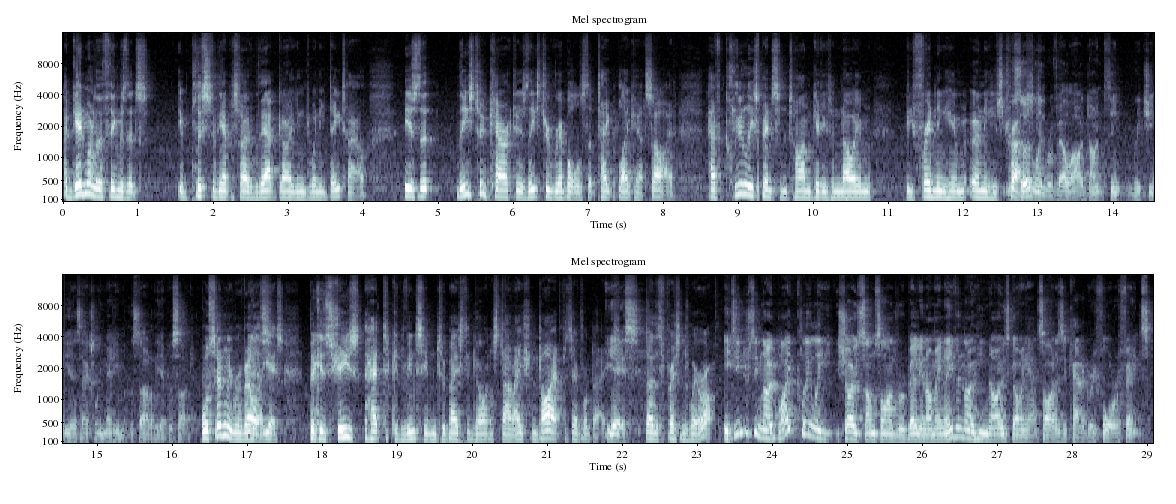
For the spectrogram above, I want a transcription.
Again, one of the things that's implicit in the episode without going into any detail is that these two characters, these two rebels that take Blake outside, have clearly spent some time getting to know him, befriending him, earning his trust. Certainly, Ravella. I don't think Richie has actually met him at the start of the episode. Well, certainly Ravella, Yes. yes. because she's had to convince him to basically go on a starvation diet for several days. Yes. So the suppressions wear off. It's interesting though. Blake clearly shows some signs of rebellion. I mean, even though he knows going outside is a Category Four offence,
